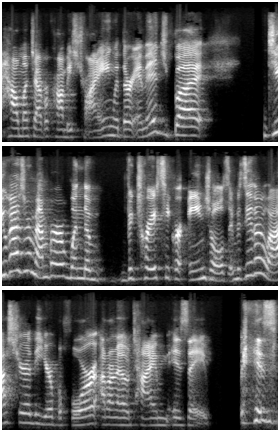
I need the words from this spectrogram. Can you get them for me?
how much abercrombie's trying with their image but do you guys remember when the victoria's secret angels it was either last year or the year before i don't know time is a is,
